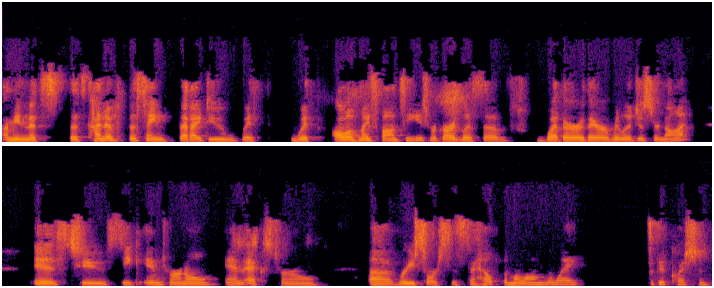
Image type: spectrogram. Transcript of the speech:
i mean that's that's kind of the same that i do with with all of my sponsees regardless of whether they're religious or not is to seek internal and external uh, resources to help them along the way? It's a good question.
